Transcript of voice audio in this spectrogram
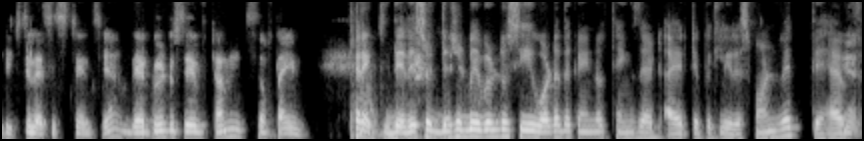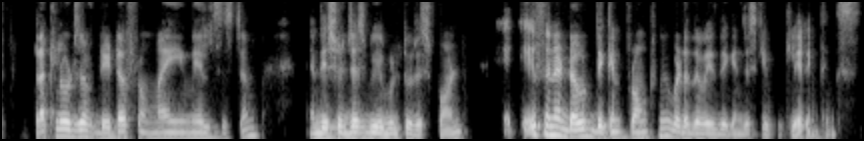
digital assistants. Yeah, they are going to save tons of time Correct. They, they should they should be able to see what are the kind of things that I typically respond with. They have yeah. truckloads of data from my email system, and they should just be able to respond. If in a doubt, they can prompt me, but otherwise they can just keep clearing things.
